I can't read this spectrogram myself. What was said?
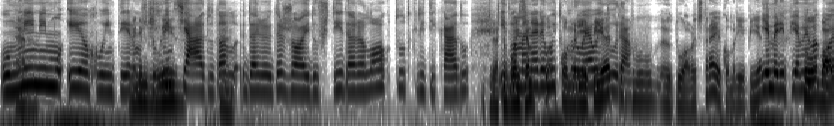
o mínimo erro em termos do penteado, da, da, da joia, do vestido, era logo tudo criticado e um de uma maneira muito cruel Pia, e dura. Tu, a tua obra de estreia com Maria Maria Pia. E a Maria Pia a mesma bolas,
